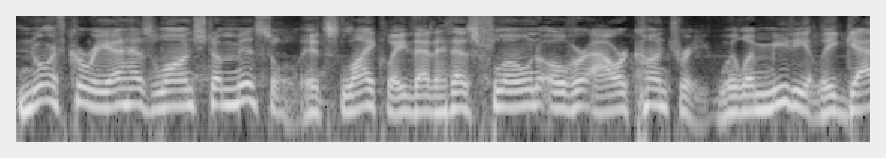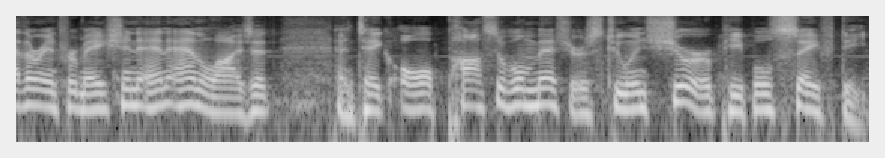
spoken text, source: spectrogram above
North Korea has launched a missile. It's likely that it has flown over our country. We'll immediately gather information and analyze it and take all possible measures to ensure people's safety.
